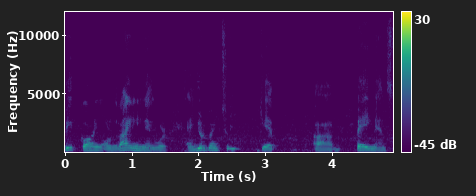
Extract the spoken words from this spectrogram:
Bitcoin or the Lightning Network, and you're going to get um, payments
